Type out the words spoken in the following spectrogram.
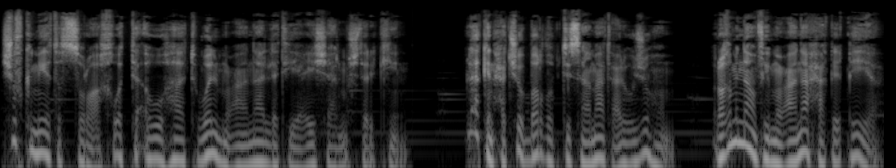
شوف كمية الصراخ والتأوهات والمعاناة التي يعيشها المشتركين. لكن حتشوف برضو ابتسامات على وجوههم. رغم أنهم في معاناة حقيقية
